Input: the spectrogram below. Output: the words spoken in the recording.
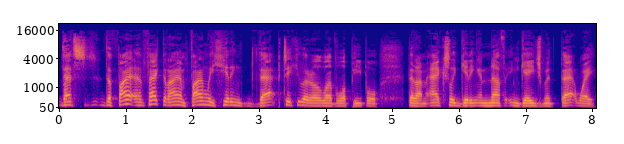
that's the fi- fact that I am finally hitting that particular level of people that I'm actually getting enough engagement that way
